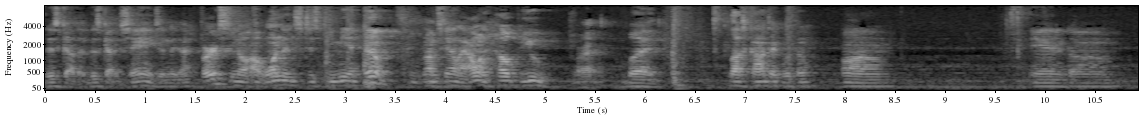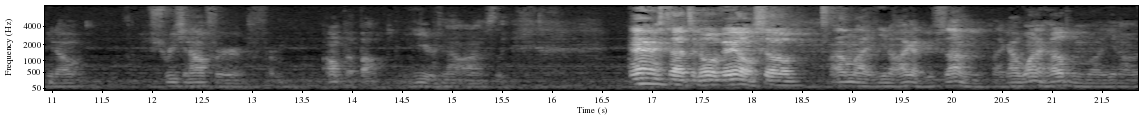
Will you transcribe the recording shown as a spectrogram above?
this gotta, this gotta change. And at first, you know, I wanted to just be me and him. You know what I'm saying? Like, I want to help you, Right. but lost contact with him. Um, and, um, you know, just reaching out for, for um, about years now, honestly. And to, to no avail. So I'm like, you know, I gotta do something. Like, I wanna help him, but, you know,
